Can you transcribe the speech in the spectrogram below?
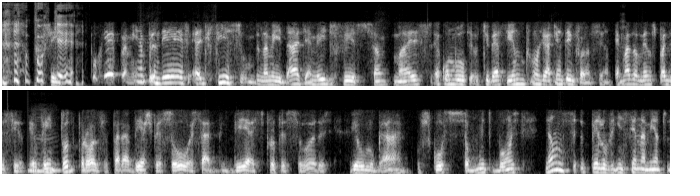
Por Sim. quê? Porque para mim aprender é, é, difícil. Na minha idade é meio difícil, sabe? Mas é como se eu estivesse indo para um jardim da infância. É mais ou menos parecido. Eu uhum. venho todo prosa para ver as pessoas, sabe? Ver as professoras, ver o lugar. Os cursos são muito bons. Não pelo ensinamento,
